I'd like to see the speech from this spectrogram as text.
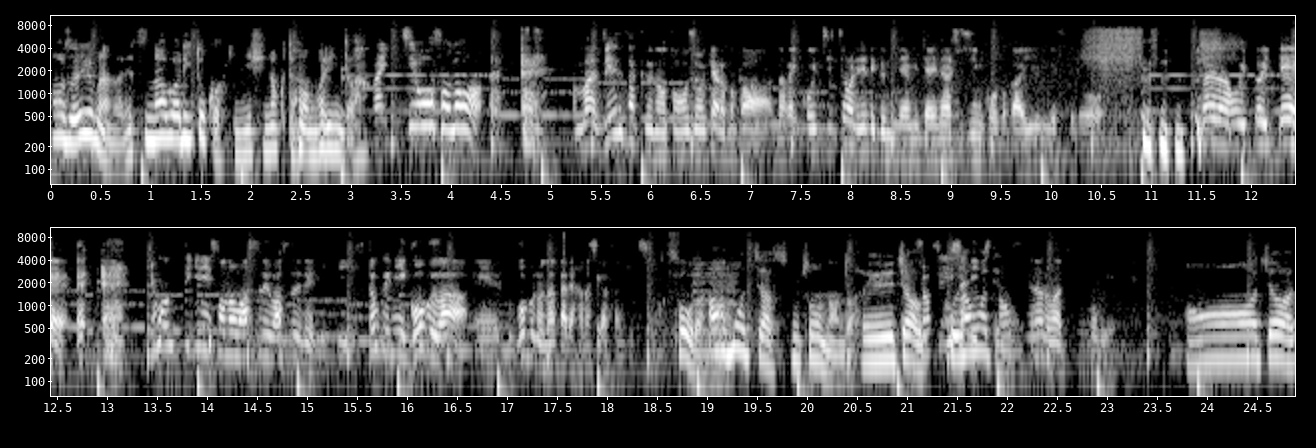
ああ、大丈夫なんだね。つながりとか気にしなくてもあんまりいいんだ。まあ、一応その、まあ前作の登場キャラとか、なんかこいついつまで出てくるんだよみたいな主人公とかいるんですけど、そういうのは置いといて、基本的にその話数話数で見ていい。特に5部は、えっ、と、5部の中で話が完結してます。そうだね。ああ、もうじゃあ、そそうなんだ。へえ、じゃあ、初心者に今までの一番おす。すめなのは5部ですね。ああ、じゃあ、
